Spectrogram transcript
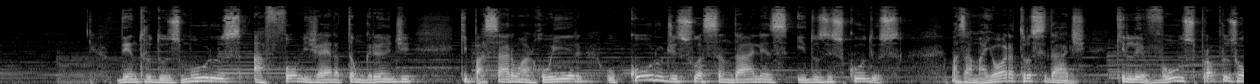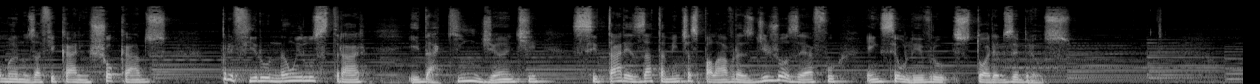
Dentro dos muros, a fome já era tão grande que passaram a roer o couro de suas sandálias e dos escudos. Mas a maior atrocidade, que levou os próprios romanos a ficarem chocados, prefiro não ilustrar e daqui em diante citar exatamente as palavras de Joséfo em seu livro História dos Hebreus.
